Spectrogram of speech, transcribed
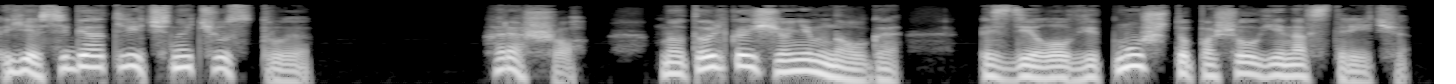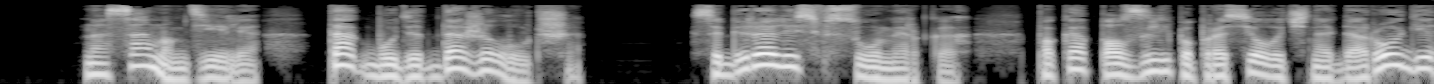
«Я себя отлично чувствую». «Хорошо, но только еще немного», — сделал вид муж, что пошел ей навстречу. «На самом деле так будет даже лучше». Собирались в сумерках. Пока ползли по проселочной дороге,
